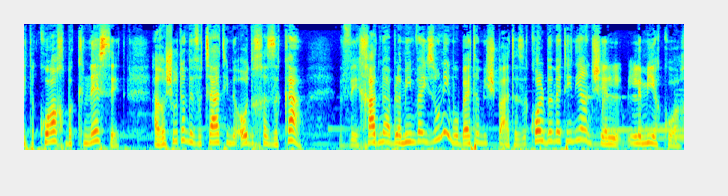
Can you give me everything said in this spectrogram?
את, הכוח בכנסת. הרשות המבצעת היא מאוד חזקה, ואחד מהבלמים והאיזונים הוא בית המשפט, אז הכל באמת עניין של למי הכוח.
